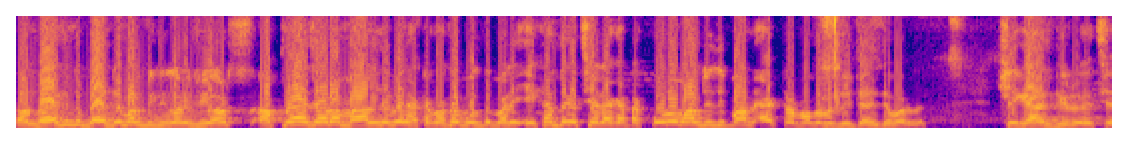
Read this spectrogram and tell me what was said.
কারণ ভাইয়া কিন্তু ব্র্যান্ডের মাল বিক্রি করে ভিউয়ার্স আপনারা যারা মাল নেবেন একটা কথা বলতে পারি এখান থেকে ছেঁড়া কাটা কোনো মাল যদি পান একটার বদলে দুইটা নিতে পারবেন। সেই গ্যারান্টি রয়েছে।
